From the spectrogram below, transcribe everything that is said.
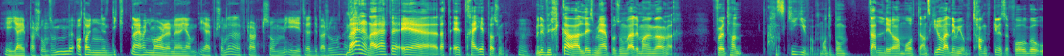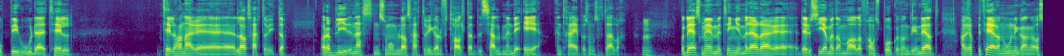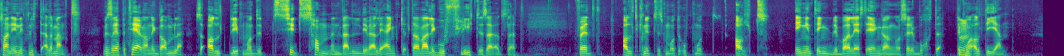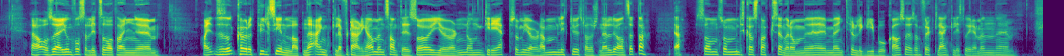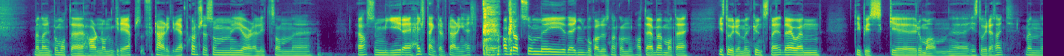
jeg-person som At han dikt... Nei, han maler ned jeg-person, er det fortalt som i tredjeperson? Nei, nei, nei, dette er, dette er tredjeperson. Mm. Men det virker veldig som jeg-person veldig mange ganger. For han, han skriver på en måte på en veldig rar måte. Han skriver veldig mye om tankene som foregår oppi hodet til Til han her eh, Lars Hertervik da. Og da blir det nesten som om Lars Hertervik hadde fortalt dette selv, men det er en tredjeperson som forteller. Mm. Og det som er med tingen med det der eh, Det du sier med at han maler fram språk og sånne ting, det er at han repeterer noen ganger, og så tar han inn et nytt element. Men så repeterer han det gamle, så alt blir på en måte sydd sammen veldig veldig enkelt. Det har veldig god flyt i seg, rett og slett. For alt knyttes på en måte opp mot alt. Ingenting blir bare lest én gang, og så er det borte. Det kommer alltid igjen. Ja, og så er Jon Fosse litt sånn at han, um, han Det kan være tilsynelatende enkle fortellinger, men samtidig så gjør han noen grep som gjør dem litt utradisjonelle uansett. da. Ja. Sånn som vi skal snakke senere om eh, med den trilogiboka, så er det sånn fryktelig enkel historie, men, eh, men han på en måte har noen grep, fortellergrep kanskje, som gjør det litt sånn eh, Ja, som gir ei helt enkel fortelling. Helt, akkurat som i den boka du snakker om nå, at det er på en måte historien om en kunstner. Det er jo en typisk romanhistorie, sant? Men,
